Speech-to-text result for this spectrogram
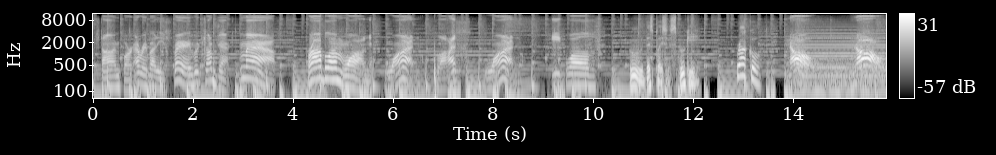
it's time for everybody's favorite subject, math. Problem 1. 1 plus 1 equals... Ooh, this place is spooky. Rocco, No! No!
